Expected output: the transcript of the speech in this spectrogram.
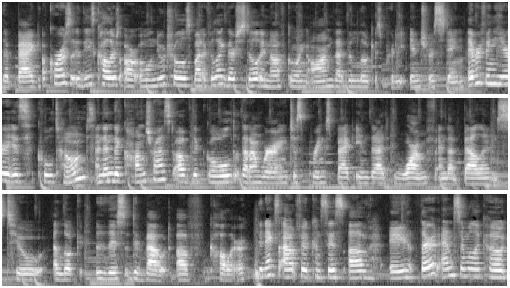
the bag. Of course these colors are all neutrals but I feel like there's still enough going on that the look is pretty interesting. Everything here is cool toned and then the contrast of the gold that I'm wearing just brings back in that warmth and that balance to a look this devout of color. The next outfit consists of a third and similar coat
